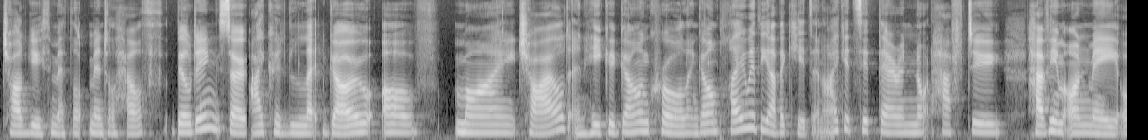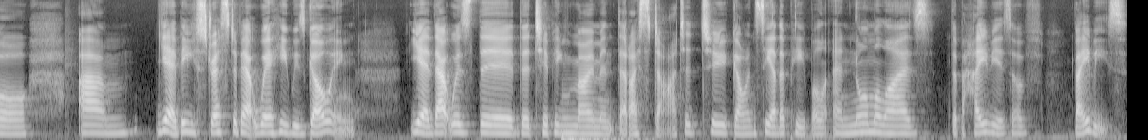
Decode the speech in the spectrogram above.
child youth mental, mental health building. So I could let go of my child and he could go and crawl and go and play with the other kids and I could sit there and not have to have him on me or um, yeah be stressed about where he was going yeah that was the the tipping moment that I started to go and see other people and normalize the behaviors of babies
